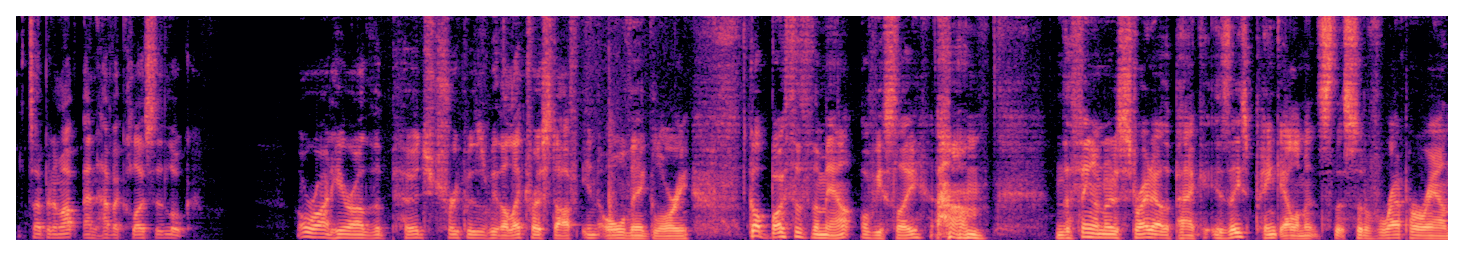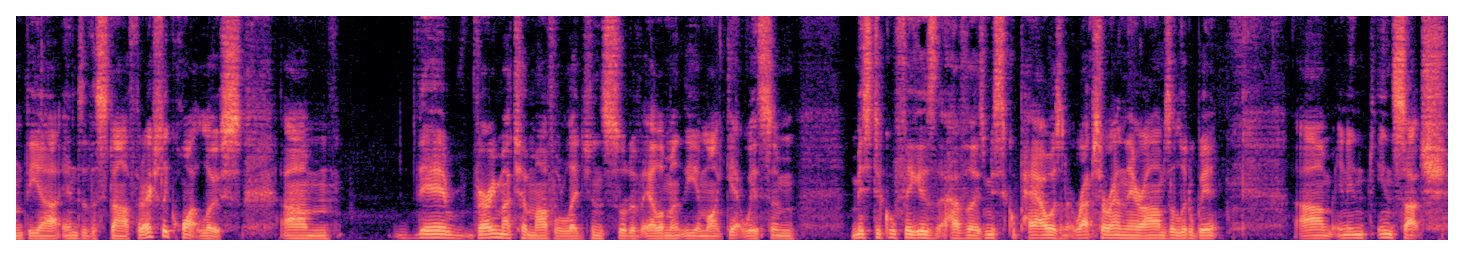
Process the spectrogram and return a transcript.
let's open them up and have a closer look. Alright, here are the Purge Troopers with Electro Staff in all their glory. Got both of them out, obviously. Um, and the thing I noticed straight out of the pack is these pink elements that sort of wrap around the uh, ends of the staff. They're actually quite loose. Um, they're very much a Marvel Legends sort of element that you might get with some mystical figures that have those mystical powers and it wraps around their arms a little bit. Um, and in, in such,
